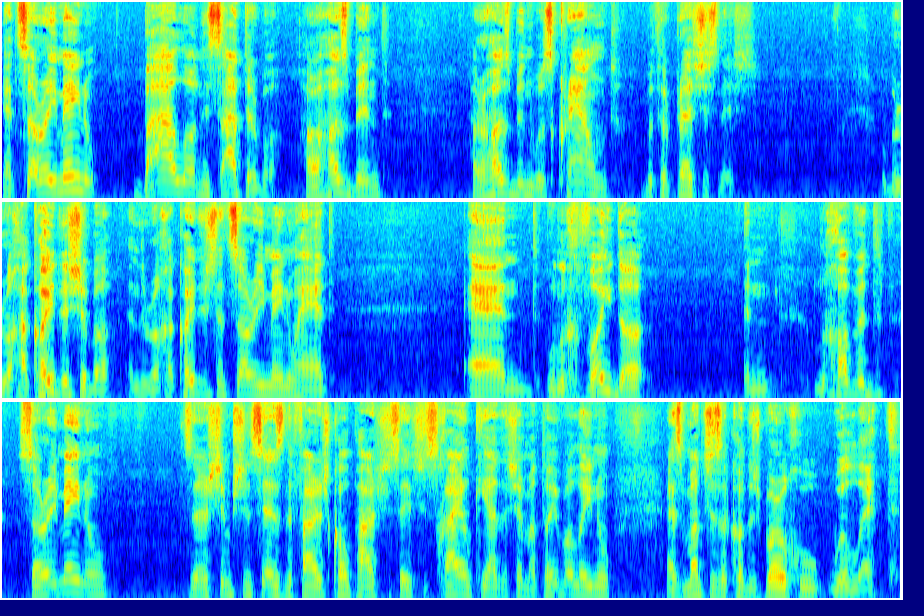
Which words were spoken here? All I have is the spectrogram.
at Sarah Imenu Baalo Nisaterba. Her husband, her husband was crowned with her preciousness. And the Ruach Hakodesh that Sarah Imenu had, and Ulechvoida and Lechaved Sarah Imenu. Zera Shimshon says the Farish Kol Parash says Shishayel Kiyad Hashem Atoiv Aleinu, as much as a Kodesh Baruch Hu will let.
